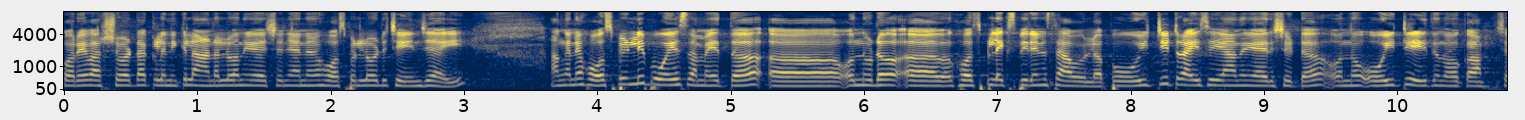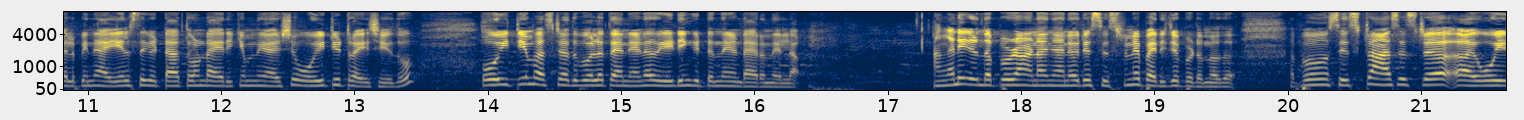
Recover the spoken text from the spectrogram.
കുറേ വർഷമായിട്ട് ആ ക്ലിനിക്കിലാണല്ലോ എന്ന് ചോദിച്ചാൽ ഞാൻ ഹോസ്പിറ്റലിലോട്ട് ചേഞ്ചായി അങ്ങനെ ഹോസ്പിറ്റലിൽ പോയ സമയത്ത് ഒന്നുകൂടെ ഹോസ്പിറ്റൽ എക്സ്പീരിയൻസ് ആവുമല്ലോ. അപ്പോൾ ഒ ടി ട്രൈ ചെയ്യാമെന്ന് വിചാരിച്ചിട്ട് ഒന്ന് ഒ ടി എഴുതി നോക്കാം. ചിലപ്പോൾ പിന്നെ ഐ എൽസ് കിട്ടാത്തതുകൊണ്ടായിരിക്കും എന്ന് വിചാരിച്ച് ഒ ടി ട്രൈ ചെയ്തു. ഒ ടിയും ഫസ്റ്റ് അതുപോലെ തന്നെയാണ്. റീഡിങ് കിട്ടുന്നേ ഉണ്ടായിരുന്നില്ല. അങ്ങനെ ഇരുന്നപ്പോഴാണ് ഞാനൊരു സിസ്റ്ററിനെ പരിചയപ്പെടുന്നത്. അപ്പോൾ സിസ്റ്റർ ആ സിസ്റ്റർ ഒ ഇ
